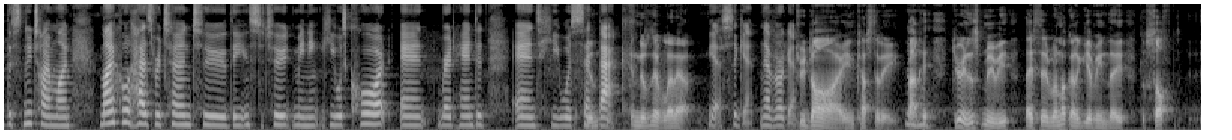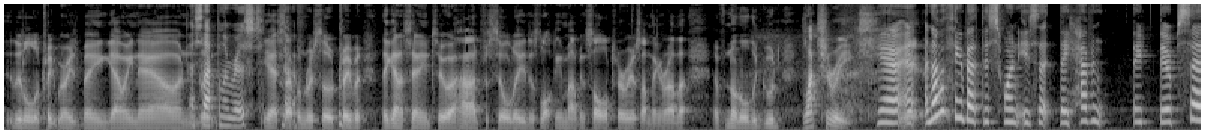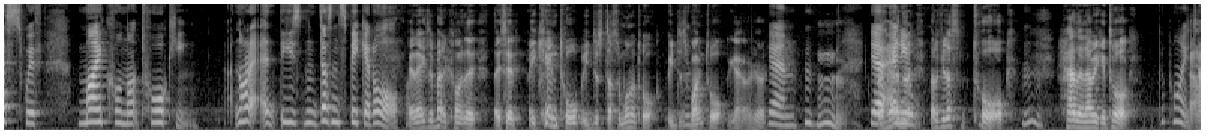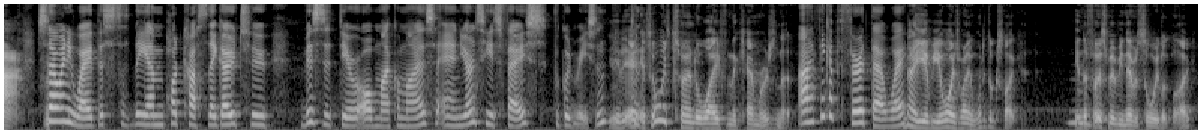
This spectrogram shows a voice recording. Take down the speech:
this new timeline, Michael has returned to the institute, meaning he was caught and red-handed, and he was sent And- back. And he was never let out Yes, again, never again. to die in custody. But Mm-hmm. during this movie, they said we're not going to give him the, the soft little treatment where he's been going now. and A the- slap on the wrist. Yeah, No. slap on the wrist sort of treatment. They're going to send him to a hard facility, just locking him up in solitary or something or other, if not all the good luxuries. Yeah, and another thing about this one is that they haven't. They they're obsessed with Michael not talking. Not he doesn't speak at all. And actually, about a comment, they, they said he can talk, he just doesn't want to talk. He just won't talk. You know. Yeah. mhm. Yeah, But and he, but if he doesn't talk, how do they know he can talk? good point. Ah, So anyway, this the um podcast they go to visit dear old Michael Myers, and you don't see his face for good reason. it, it's always turned away from the camera, isn't it? I think I prefer it that way. No, you, you're always wondering what he looks like. In Hmm. the first movie, you never saw what he looked like.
